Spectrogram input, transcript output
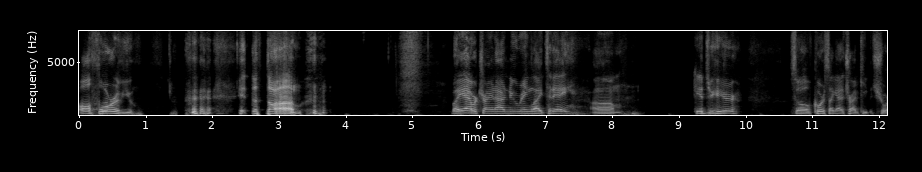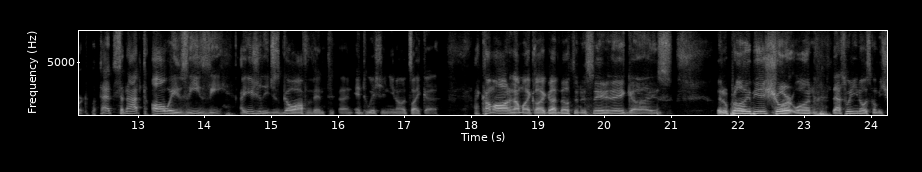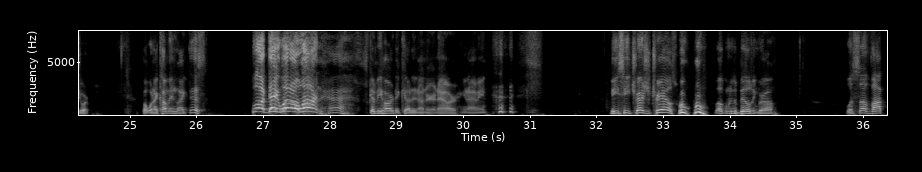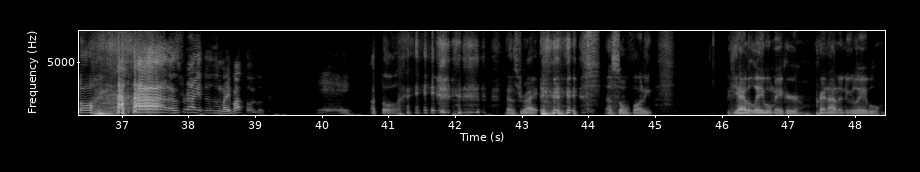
all four of you. Hit the thumb. but yeah, we're trying out a new ring light today. Um, kids are here. So of course I got to try to keep it short, but that's not always easy. I usually just go off of an intuition. You know, it's like uh, I come on and I'm like, I got nothing to say today, guys. It'll probably be a short one. That's when you know it's gonna be short. But when I come in like this, Blood Day 101, ah, it's gonna be hard to cut it under an hour. You know what I mean? BC Treasure Trails. Woo, woo. Welcome to the building, bro. What's up, Vato? That's right. This is my Vato look. Hey. Vato. That's right. That's so funny. If you have a label maker, print out a new label.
